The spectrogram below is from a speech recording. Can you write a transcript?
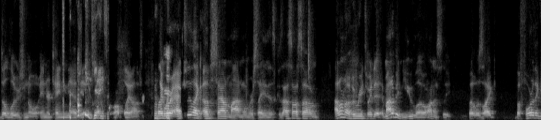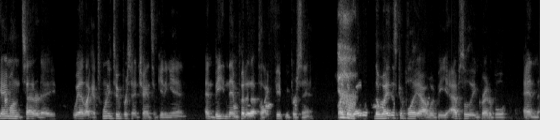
delusional entertaining the idea of Yeah, football playoffs. Like we're actually like of sound mind when we're saying this because I saw some. I don't know who retweeted it. It might have been you, Lo, honestly, but it was like before the game on Saturday, we had like a 22% chance of getting in, and beating them put it up to like 50%. Like the way the way this could play out would be absolutely incredible. And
